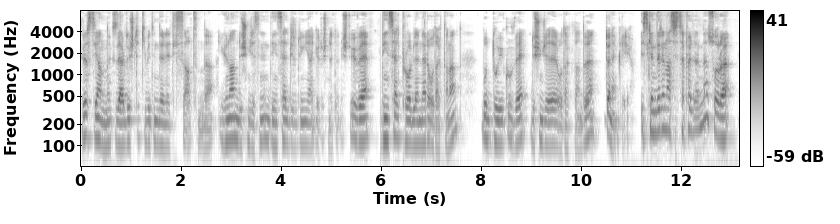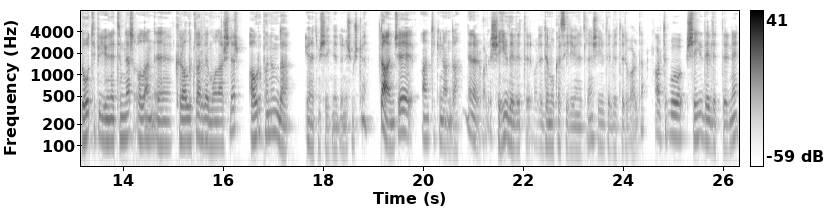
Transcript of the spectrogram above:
Hristiyanlık, Zerdüştlük gibi dinlerin etkisi altında Yunan düşüncesinin dinsel bir dünya görüşüne dönüştüğü ve dinsel problemlere odaklanan bu duygu ve düşüncelere odaklandığı dönem geliyor. İskender'in Asya seferlerinden sonra Doğu tipi yönetimler olan e, krallıklar ve monarşiler Avrupa'nın da yönetim şekline dönüşmüştü. Daha önce Antik Yunan'da neler vardı? Şehir devletleri vardı. Demokrasiyle yönetilen şehir devletleri vardı. Artık bu şehir devletlerini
